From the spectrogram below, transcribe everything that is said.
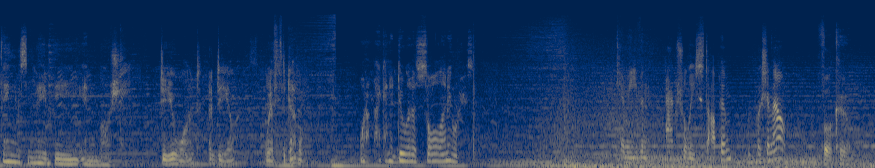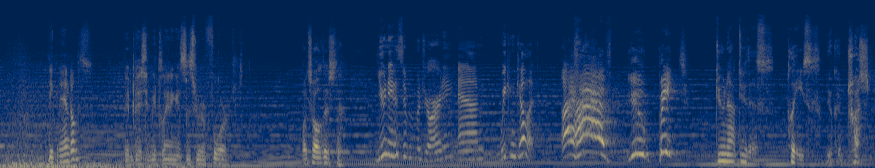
Things may be in motion. Do you want a deal with the devil? What am I gonna do with a soul anyways? Can we even actually stop him? We push him out. Full coup. You can handle this? Been basically planning it since we were four. What's all this then? You need a supermajority, and we can kill it. I have you beat! Do not do this, please. You can trust me.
